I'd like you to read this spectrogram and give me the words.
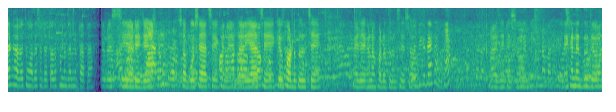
দেখা হবে তোমাদের সাথে। ততক্ষণের জন্য টাটা। চলে এসেছি আর এই যে সব বসে আছে এখানে দাঁড়িয়ে আছে কেউ ফটো তুলছে। এই যে এখানে ফটো তুলছে সব। আর এই যে স্টেশন এখানে দুজন।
